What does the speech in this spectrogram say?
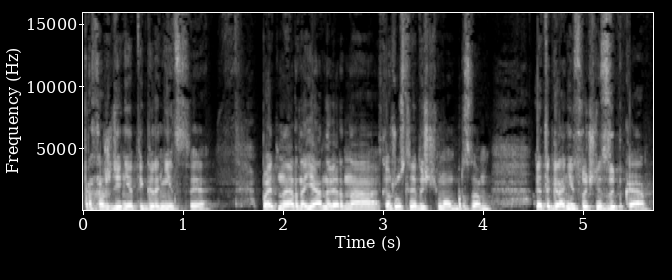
прохождения этой границы. Поэтому, наверное, я, наверное, скажу следующим образом. Эта граница очень зыбкая.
